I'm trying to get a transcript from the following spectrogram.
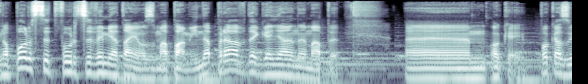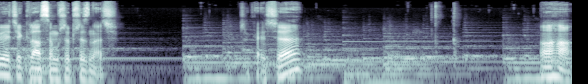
No polscy twórcy wymiatają z mapami. Naprawdę genialne mapy. Ehm, okej. Pokazujecie klasę, muszę przyznać. Czekajcie. Aha.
